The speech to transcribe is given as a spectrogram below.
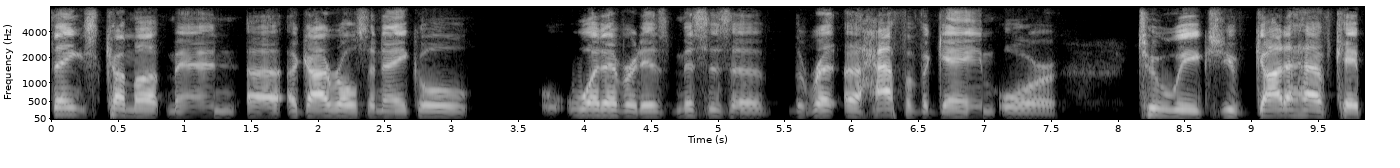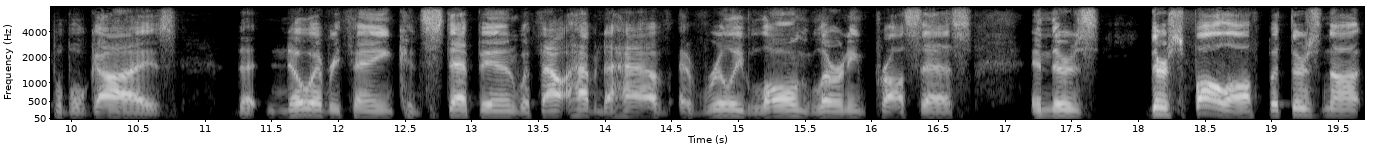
things come up, man. Uh, a guy rolls an ankle, whatever it is, misses a the re- a half of a game or two weeks. You've got to have capable guys that know everything, can step in without having to have a really long learning process. And there's there's fall off, but there's not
